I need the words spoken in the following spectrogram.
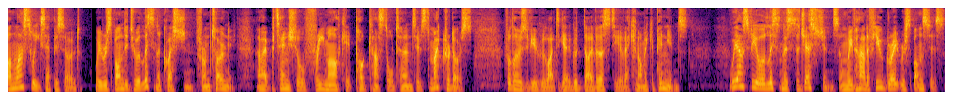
On last week's episode, we responded to a listener question from Tony about potential free market podcast alternatives to Macrodose, for those of you who like to get a good diversity of economic opinions. We asked for your listeners' suggestions, and we've had a few great responses.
